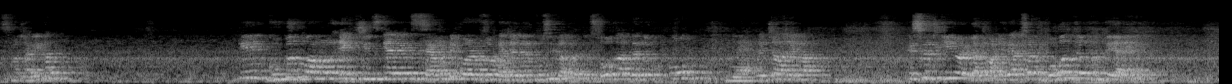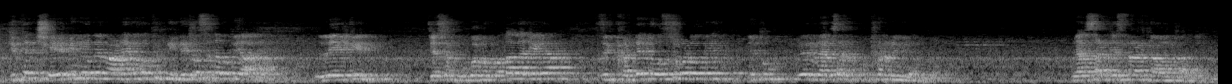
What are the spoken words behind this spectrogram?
ਸਮਝ ਆ ਗਈ ਗੱਲ ਕਿ ਗੂਗਲ ਤੁਹਾਨੂੰ ਇੱਕ ਚੀਜ਼ ਕਹਿ ਰਿਹਾ ਕਿ 70 ਵਰਡਸ ਹੋਣੇ ਚਾਹੀਦੇ ਨੇ, ਤੁਸੀਂ ਕਰ ਲੈਂਦੇ ਹੋ 100 ਕਰ ਦਿੰਦੇ ਹੋ ਉਹ ਬਲੈਕ ਵਿੱਚ ਆ ਜਾਏਗਾ ਇਸ ਵਿੱਚ ਕੀ ਹੋਏਗਾ ਤੁਹਾਡੀ ਵੈਬਸਾਈਟ ਬਹੁਤ ਜਲਦ ਉੱਤੇ ਆਏਗੀ ਜਿੱਥੇ 6 ਮਹੀਨੇ ਉਹਦੇ ਲਾਣੇ ਨੇ ਉੱਥੇ ਮਹੀਨੇ ਚੋਂ ਸਿੱਧਾ ਉੱਤੇ ਆ ਜਾਏ ਲੇਕਿਨ जैसे गूगल को पता लगेगा तो खड्डे में उससे बढ़ोगे ये तो फिर वेबसाइट उठन नहीं जाऊँगा वेबसाइट जिस तरह काम कर देंगे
